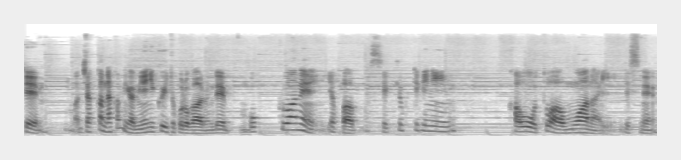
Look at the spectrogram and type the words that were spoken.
て、まあ、若干中身が見えにくいところがあるんで、僕はね、やっぱ積極的に買おうとは思わないですね。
